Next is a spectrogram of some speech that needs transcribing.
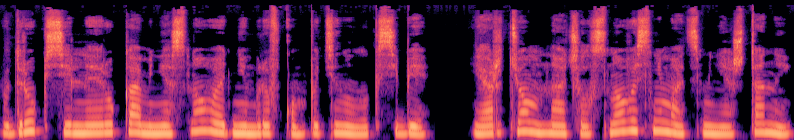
Вдруг сильная рука меня снова одним рывком потянула к себе, и Артем начал снова снимать с меня штаны.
